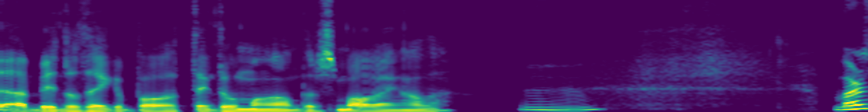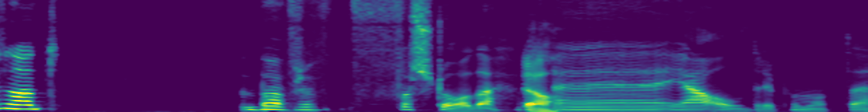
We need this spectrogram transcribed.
jeg begynte å tenke på, tenkte hvor mange andre som er avhengig av det. Mm. Var det sånn at Bare for å forstå det Ja. eh, Jeg har aldri på en måte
